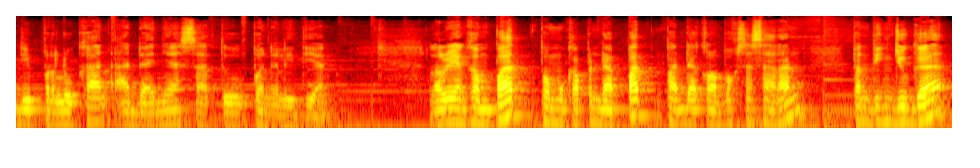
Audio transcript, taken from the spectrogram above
diperlukan adanya satu penelitian. Lalu yang keempat, pemuka pendapat pada kelompok sasaran penting juga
